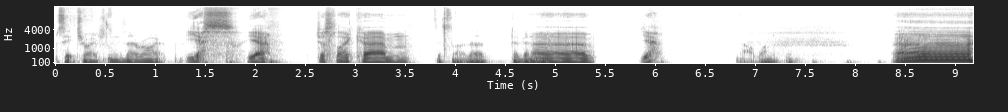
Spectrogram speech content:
situation. Is that right? Yes, yeah, just like um, Just like the Divinity. uh, yeah. oh, wonderful. uh,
